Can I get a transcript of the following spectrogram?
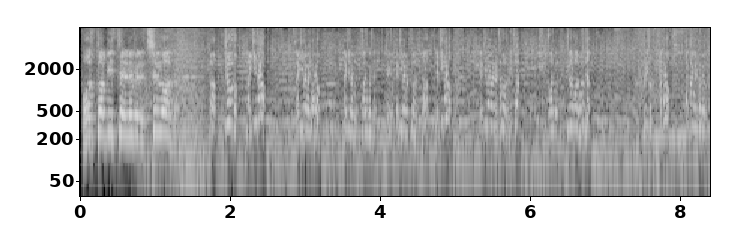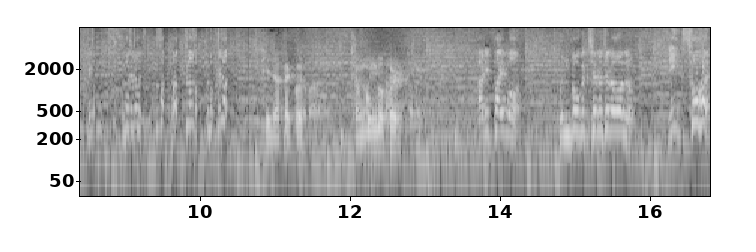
버스터 비스트의 레벨을 7로 한다 아, 시작됐군. 전공 도플. 하리파이버 군복은 제로 제로 원으로 링크 소환.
